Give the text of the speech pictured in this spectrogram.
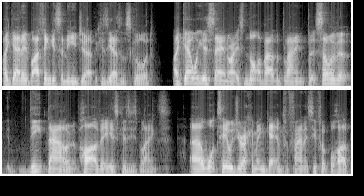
I get it, but I think it's an knee jerk because he hasn't scored. I get what you're saying, right? It's not about the blank, but some of it, deep down, part of it is because he's blanked. Uh, what tier would you recommend getting for Fantasy Football Hub?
